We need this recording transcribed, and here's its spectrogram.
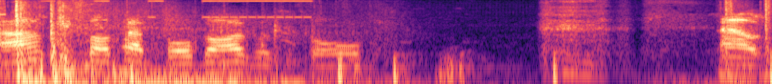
I honestly thought that bulldog was gold. Out.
